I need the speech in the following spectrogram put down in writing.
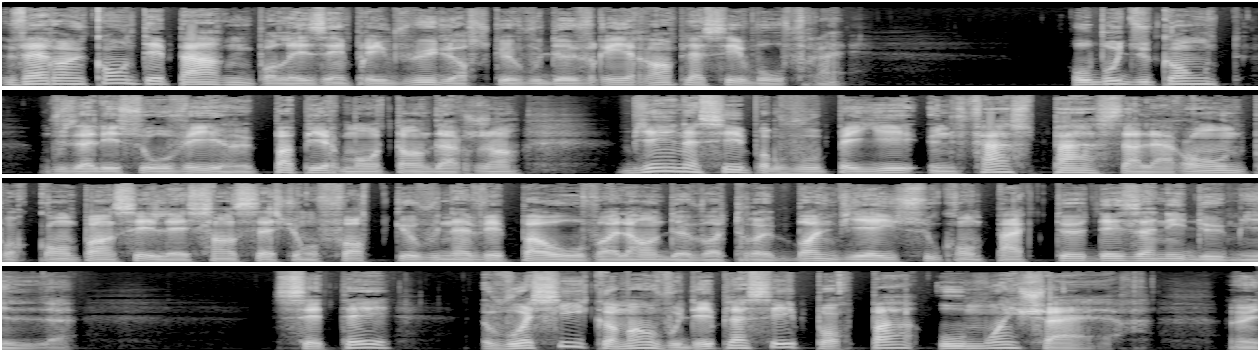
vers un compte d'épargne pour les imprévus lorsque vous devrez remplacer vos freins. Au bout du compte, vous allez sauver un pas pire montant d'argent, bien assez pour vous payer une fast passe à la ronde pour compenser les sensations fortes que vous n'avez pas au volant de votre bonne vieille sous-compacte des années 2000. C'était Voici comment vous déplacer pour pas ou moins cher. Un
